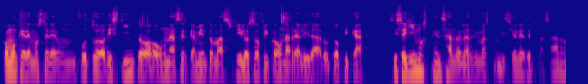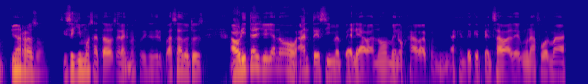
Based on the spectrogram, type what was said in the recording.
cómo queremos tener un futuro distinto o un acercamiento más filosófico a una realidad utópica si seguimos pensando en las mismas condiciones del pasado. Tienes razón. Si seguimos atados a las mismas condiciones del pasado. Entonces, ahorita yo ya no, antes sí me peleaba, ¿no? Me enojaba con la gente que pensaba de alguna forma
